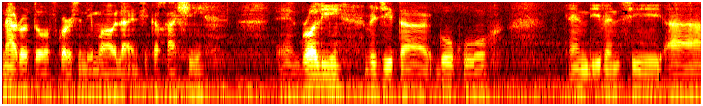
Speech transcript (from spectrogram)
Naruto of course hindi mawalaan si Kakashi. And Broly, Vegeta, Goku and even si uh,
